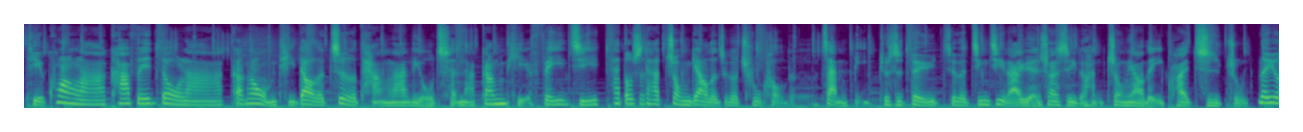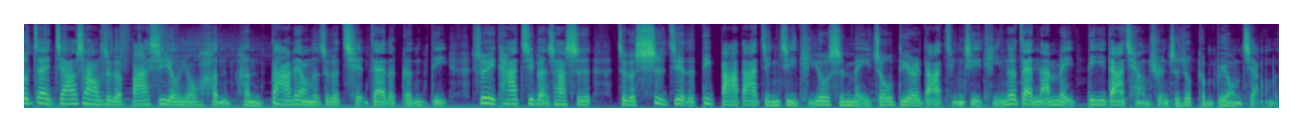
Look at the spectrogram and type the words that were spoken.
铁矿啦、咖啡豆啦，刚刚我们提到的蔗糖啦、流程啊、钢铁、飞机，它都是它重要的这个出口的占比，就是对于这个经济来源算是一个很重要的一块支柱。那又再加上这个巴西拥有很很大量的这个潜在的耕地。所以它基本上是这个世界的第八大经济体，又是美洲第二大经济体。那在南美第一大强权，这就更不用讲了。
